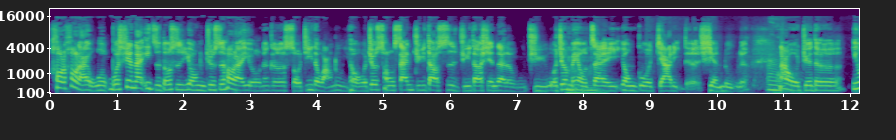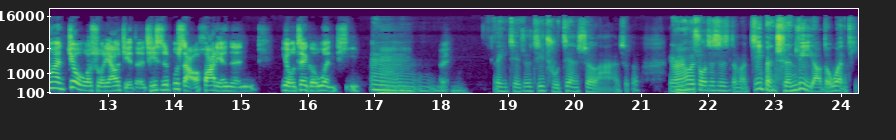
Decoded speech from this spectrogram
后后来我我现在一直都是用，就是后来有那个手机的网络以后，我就从三 G 到四 G 到现在的五 G，我就没有再用过家里的线路了。那我觉得，因为就我所了解的，其实不少花莲人有这个问题。嗯嗯嗯，对，理解就是基础建设啊，这个有人会说这是什么基本权利啊的问题。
